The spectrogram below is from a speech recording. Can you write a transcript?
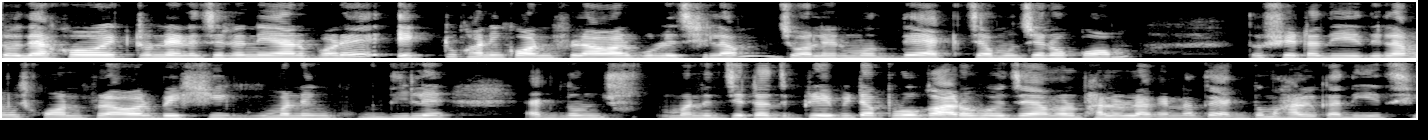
তো দেখো, একটু নেড়ে চেড়ে নেওয়ার পরে একটুখানি কর্নফ্লাওয়ার গুলেছিলাম, জলের মধ্যে এক চামচেরও কম। তো সেটা দিয়ে দিলাম। কর্নফ্লাওয়ার বেশি মানে দিলে একদম মানে যেটা গ্রেভিটা পুরো গাঢ় হয়ে যায়, আমার ভালো লাগে না। তো একদম হালকা দিয়েছি।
